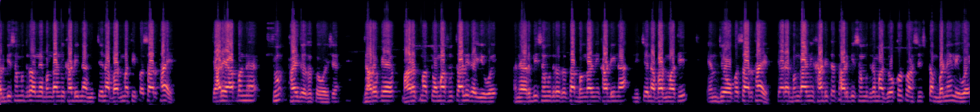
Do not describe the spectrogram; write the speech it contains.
અરબી સમુદ્ર અને બંગાળની ખાડીના નીચેના ભાગમાંથી પસાર થાય, ત્યારે આપણને શું ફાયદો થતો હોય છે? ધારો કે ભારતમાં ચોમાસું ચાલી રહ્યું હોય અને અરબી સમુદ્ર તથા બંગાળની ખાડીના નીચેના ભાગમાંથી એમ જેવો પસાર થાય, ત્યારે બંગાળની ખાડી તથા અરબી સમુદ્રમાં જો કોઈ પણ સિસ્ટમ બનેલી હોય,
